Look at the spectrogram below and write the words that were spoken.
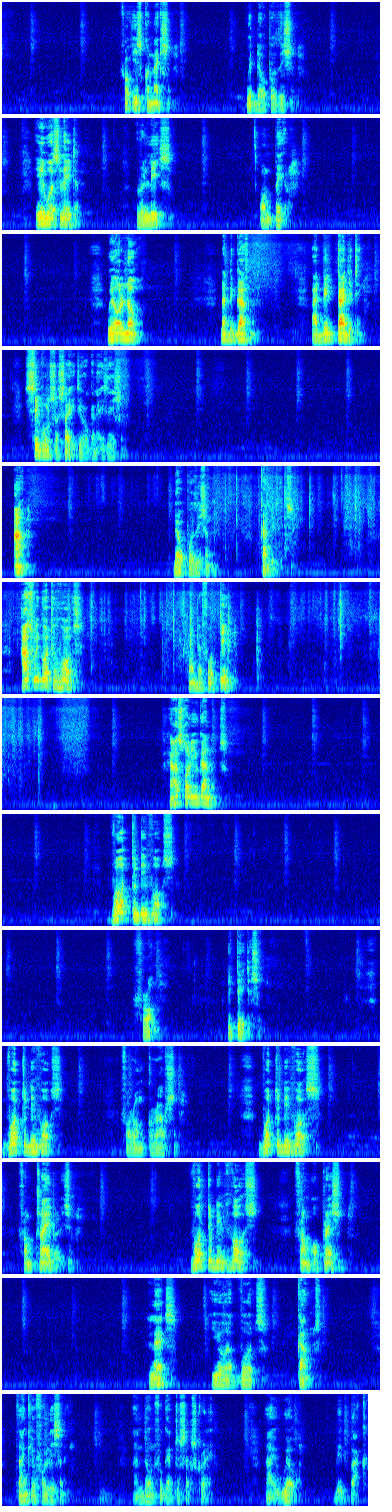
for his connection with the opposition. He was later released on bail. We all know that the government had been targeting civil society organization. And the opposition candidates. As we go to vote on the 14th, ask all Ugandans vote to divorce from dictatorship. Vote to divorce from corruption. Vote to divorce from tribalism. Vote to divorce from oppression. Let your vote count. Thank you for listening. And don't forget to subscribe. I will be back.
